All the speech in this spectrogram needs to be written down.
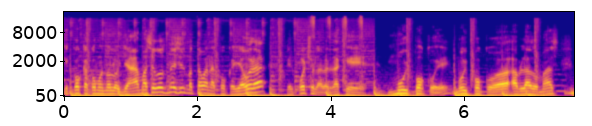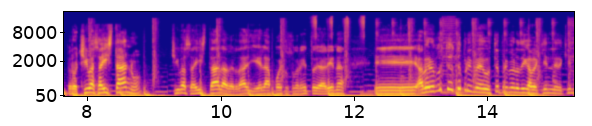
que Coca, ¿cómo no lo llama? Hace dos meses mataban a Coca y ahora el Pocho, la verdad que muy poco, ¿eh? Muy poco, ha hablado más. Pero Chivas ahí está, ¿no? Chivas ahí está, la verdad, y él ha puesto su granito de arena. Eh, a ver, usted, usted primero, usted primero diga, ¿quién le, quién,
